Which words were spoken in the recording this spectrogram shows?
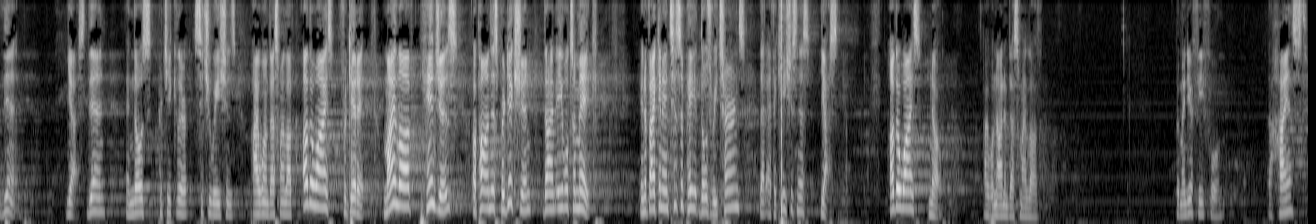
then, yes, then, in those particular situations, I will invest my love. Otherwise, forget it. My love hinges upon this prediction that I'm able to make. And if I can anticipate those returns, that efficaciousness, yes. Otherwise, no. I will not invest my love. But my dear faithful, the highest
